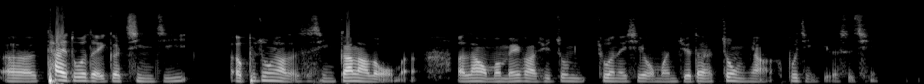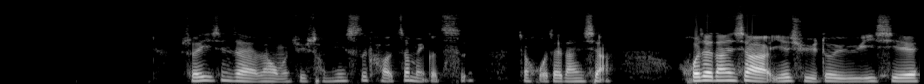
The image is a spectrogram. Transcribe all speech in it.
呃，太多的一个紧急而不重要的事情干扰了我们，而让我们没法去做做那些我们觉得重要不紧急的事情。所以现在让我们去重新思考这么一个词，叫“活在当下”。活在当下，也许对于一些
